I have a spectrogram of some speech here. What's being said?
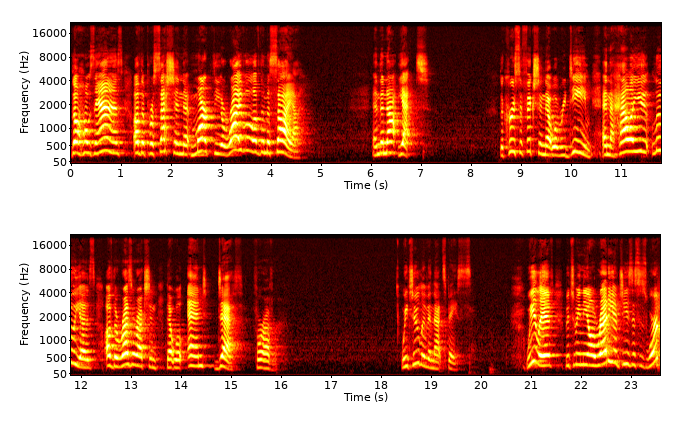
the hosannas of the procession that mark the arrival of the Messiah, and the not yet. The crucifixion that will redeem, and the hallelujahs of the resurrection that will end death forever. We too live in that space. We live between the already of Jesus' work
